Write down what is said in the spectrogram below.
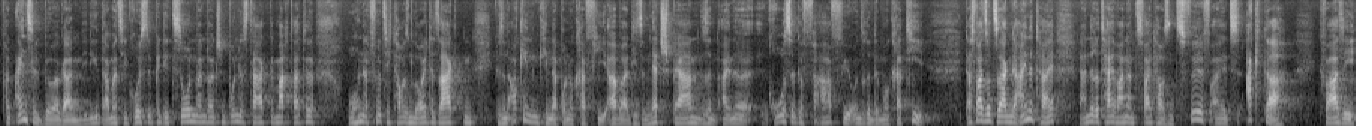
von Einzelbürgern, die, die damals die größte Petition beim Deutschen Bundestag gemacht hatte, wo 140.000 Leute sagten, wir sind auch gegen Kinderpornografie, aber diese Netzsperren sind eine große Gefahr für unsere Demokratie. Das war sozusagen der eine Teil. Der andere Teil war dann 2012, als ACTA quasi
